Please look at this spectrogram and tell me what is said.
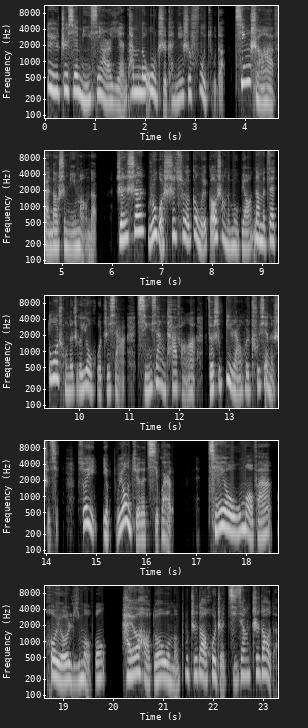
对于这些明星而言，他们的物质肯定是富足的，精神啊反倒是迷茫的。人生如果失去了更为高尚的目标，那么在多重的这个诱惑之下，形象塌房啊，则是必然会出现的事情。所以也不用觉得奇怪了。前有吴某凡，后有李某峰，还有好多我们不知道或者即将知道的。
